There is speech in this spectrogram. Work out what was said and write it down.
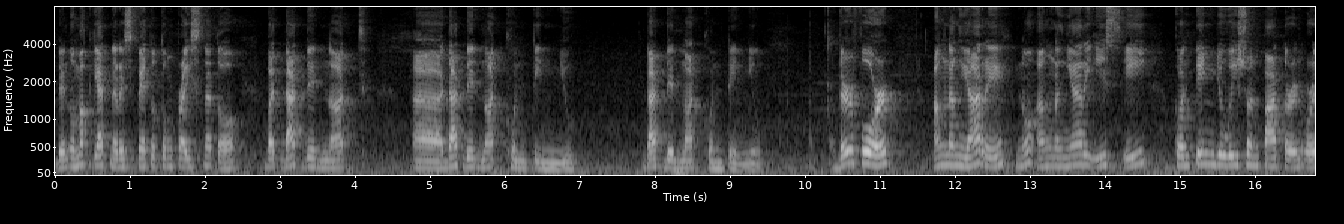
then umakyat na respeto tong price na to, but that did not uh, that did not continue. That did not continue. Therefore, ang nangyari, no, ang nangyari is a continuation pattern or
